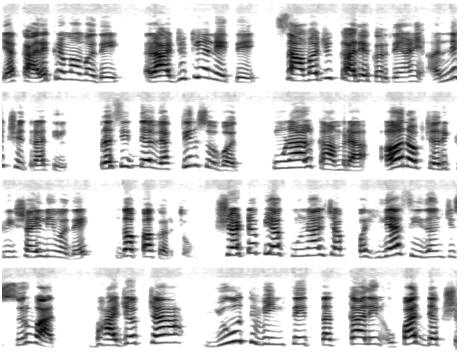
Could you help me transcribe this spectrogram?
या कार्यक्रमामध्ये राजकीय नेते सामाजिक कार्यकर्ते आणि अन्य क्षेत्रातील प्रसिद्ध व्यक्तींसोबत कुणाल कामरा अनौपचारिक शैलीमध्ये गप्पा करतो. शटअप या कुणालच्या पहिल्या सीझनची सुरुवात भाजपच्या युथ विंगचे तत्कालीन उपाध्यक्ष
